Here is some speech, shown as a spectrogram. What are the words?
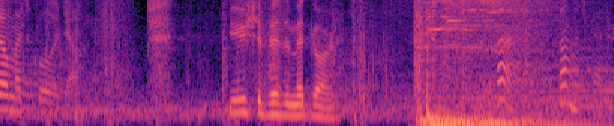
So much cooler down here. You should visit Midgard. Ah, so much better.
